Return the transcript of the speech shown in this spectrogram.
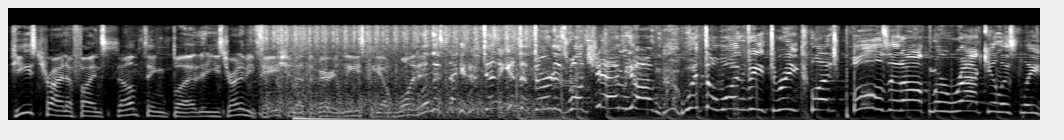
He's trying to find something, but he's trying to be patient at the very least to get one. And the second, doesn't get the third as well. Jam Young with the 1v3 clutch miraculously,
